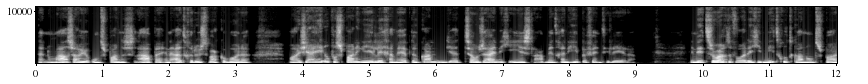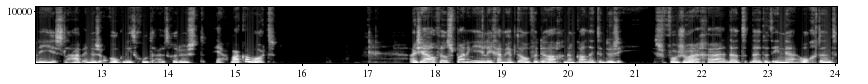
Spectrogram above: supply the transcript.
Nou, normaal zou je ontspannen slapen en uitgerust wakker worden. Maar als jij heel veel spanning in je lichaam hebt, dan kan het zo zijn dat je in je slaap bent gaan hyperventileren. En dit zorgt ervoor dat je niet goed kan ontspannen in je slaap en dus ook niet goed uitgerust ja, wakker wordt. Als jij al veel spanning in je lichaam hebt overdag, dan kan dit er dus voor zorgen dat, dat het in de ochtend,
